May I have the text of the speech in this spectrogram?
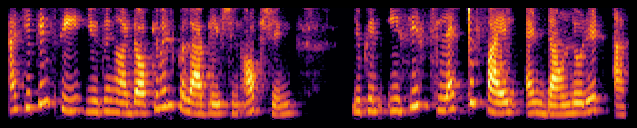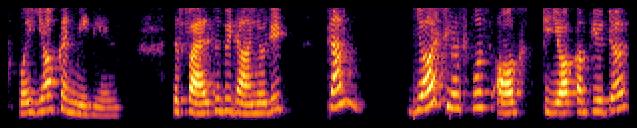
As you can see, using our document collaboration option, you can easily select the file and download it as per your convenience. The files will be downloaded from your Salesforce org to your computer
